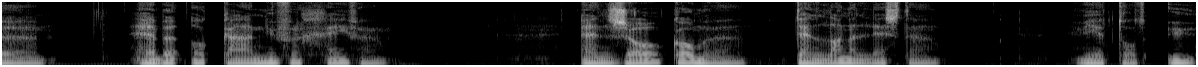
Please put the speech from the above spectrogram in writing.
We hebben elkaar nu vergeven. En zo komen we ten lange leste weer tot u.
